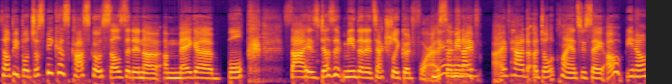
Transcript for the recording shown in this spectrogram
tell people just because Costco sells it in a, a mega bulk size doesn't mean that it's actually good for us. I mean, I've I've had adult clients who say, "Oh, you know,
